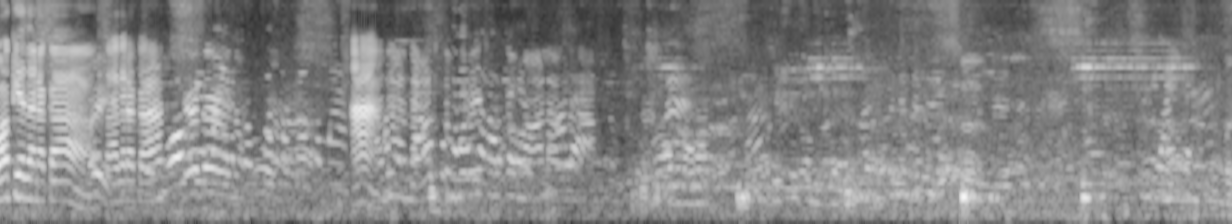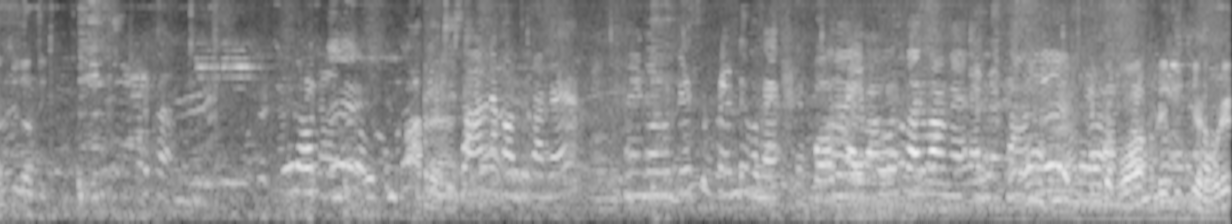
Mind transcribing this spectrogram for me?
ஓகே தானக்கா சாதரக்கா? ஆ. சாதனக்கா வந்திருக்காங்க. எங்க பெஸ்ட் ஃப்ரெண்டு இவங்க. எப்போதும் வருவாங்க. ஒரே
